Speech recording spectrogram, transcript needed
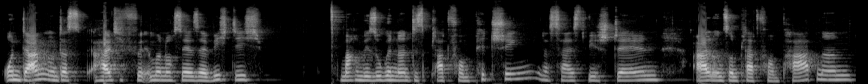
Und dann, und das halte ich für immer noch sehr, sehr wichtig, machen wir sogenanntes Plattform-Pitching. Das heißt, wir stellen all unseren Plattformpartnern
